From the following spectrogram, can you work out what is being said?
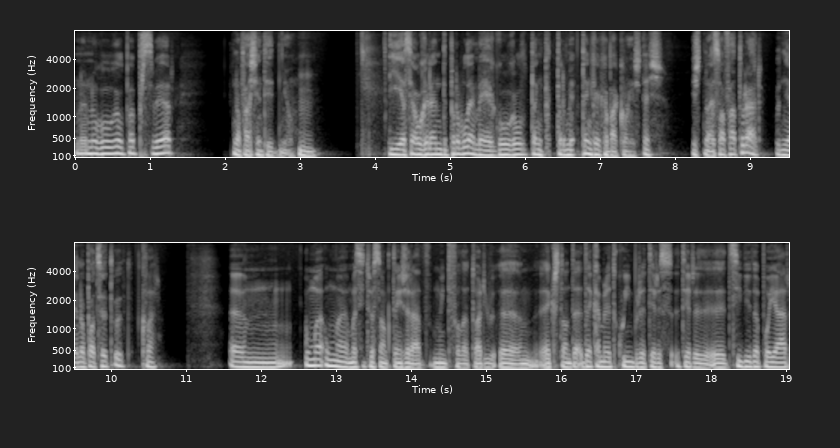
no, no Google para perceber que não faz sentido nenhum. Hum. E esse é o grande problema, é a Google tem que, tem que acabar com isto. Isto não é só faturar, o dinheiro não pode ser tudo. claro. Hum, uma, uma, uma situação que tem gerado muito falatório, hum, a questão da, da Câmara de Coimbra ter, ter eh, decidido apoiar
